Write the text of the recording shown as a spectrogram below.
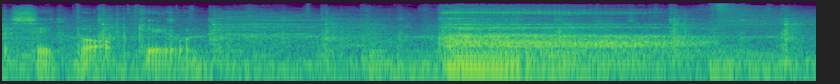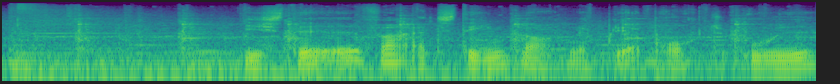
at sætte på opgaven. Ah. I stedet for, at stenblokkene bliver brugt ude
